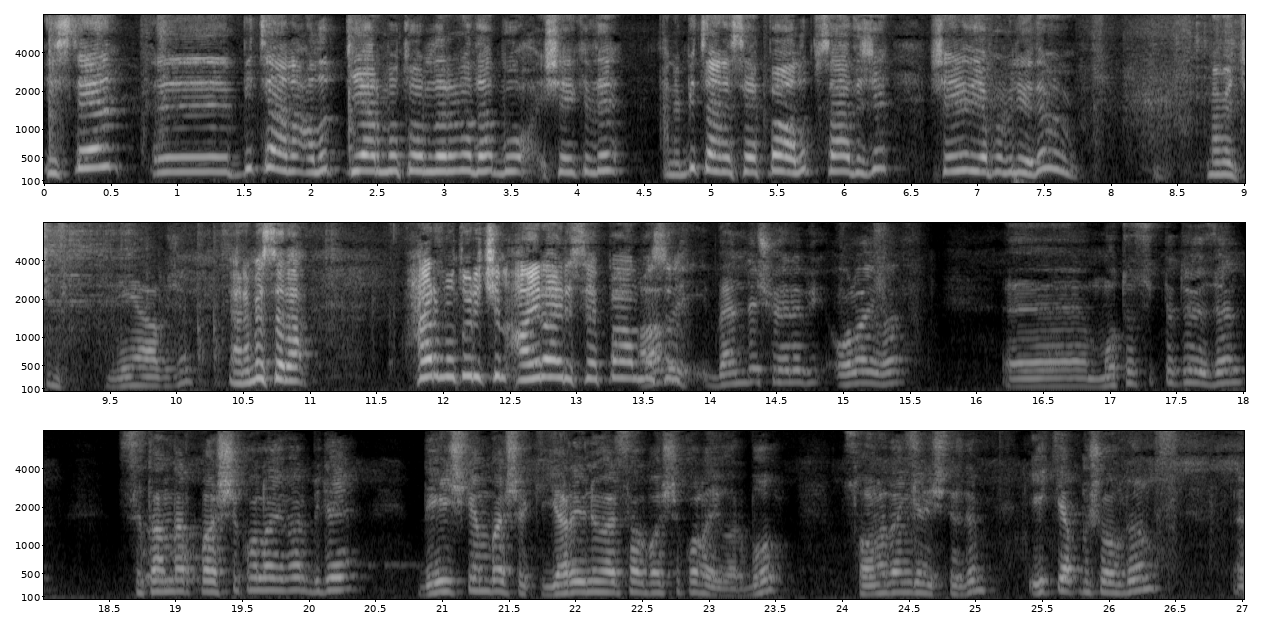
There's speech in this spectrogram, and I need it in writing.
İsteyen e, bir tane alıp diğer motorlarına da bu şekilde hani bir tane sehpa alıp sadece şeyini de yapabiliyor değil mi Mehmetciğim? Niye abicim? Yani mesela her motor için ayrı ayrı sehpa alması. Abi bende şöyle bir olay var. Ee, motosiklete özel standart başlık olayı var. Bir de değişken başlık, yarı universal başlık olayı var. Bu sonradan geliştirdim. İlk yapmış olduğum e,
